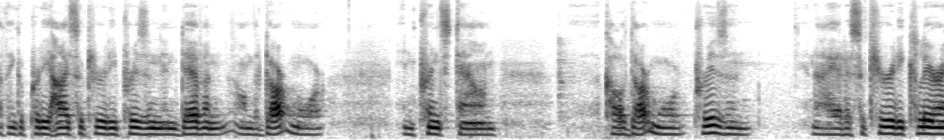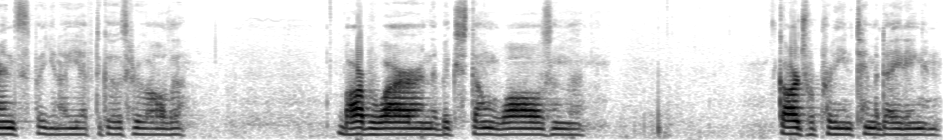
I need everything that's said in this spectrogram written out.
I think a pretty high security prison in Devon on the Dartmoor in Princetown called Dartmoor Prison. And I had a security clearance, but you know, you have to go through all the barbed wire and the big stone walls, and the guards were pretty intimidating. And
